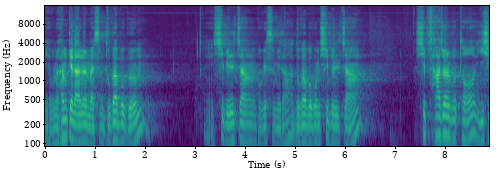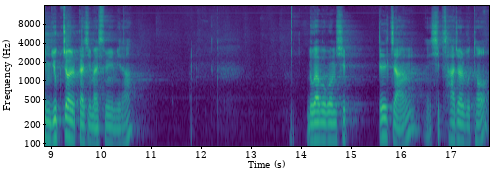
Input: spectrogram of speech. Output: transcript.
예, 오늘 함께 나눌 말씀 누가복음 11장 보겠습니다. 누가복음 11장 14절부터 26절까지 말씀입니다. 누가복음 11장 14절부터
